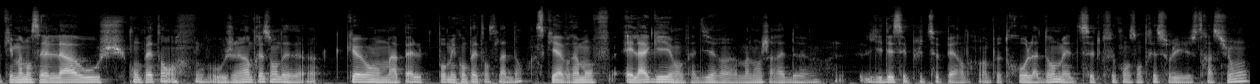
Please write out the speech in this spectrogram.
ok, maintenant c'est là où je suis compétent, où j'ai l'impression qu'on m'appelle pour mes compétences là-dedans. Ce qui a vraiment élagué, on va dire, euh, maintenant j'arrête de... L'idée c'est plus de se perdre un peu trop là-dedans, mais c'est de se concentrer sur l'illustration,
